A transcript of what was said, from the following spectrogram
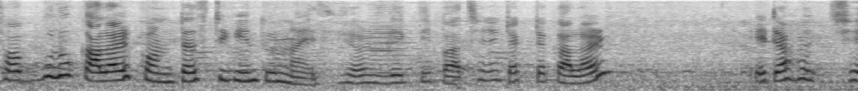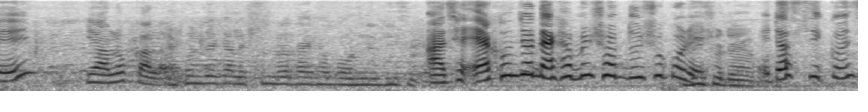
সবগুলো কালার কন্ট্রাস্টই কিন্তু নাইস দেখতেই পাচ্ছেন এটা একটা কালার এটা হচ্ছে ইয়েলো কালার এখন যে কালেকশনটা দেখাবো অন্য 200 টাকা। আচ্ছা এখন যা দেখাবেন সব দুশো করে। এটা সিকোয়েন্স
